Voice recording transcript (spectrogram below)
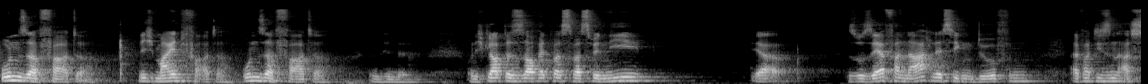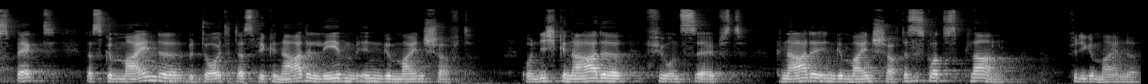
unser Vater, nicht mein Vater, unser Vater im Himmel. Und ich glaube, das ist auch etwas, was wir nie ja, so sehr vernachlässigen dürfen. Einfach diesen Aspekt, dass Gemeinde bedeutet, dass wir Gnade leben in Gemeinschaft und nicht Gnade für uns selbst. Gnade in Gemeinschaft. Das ist Gottes Plan für die Gemeinde.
